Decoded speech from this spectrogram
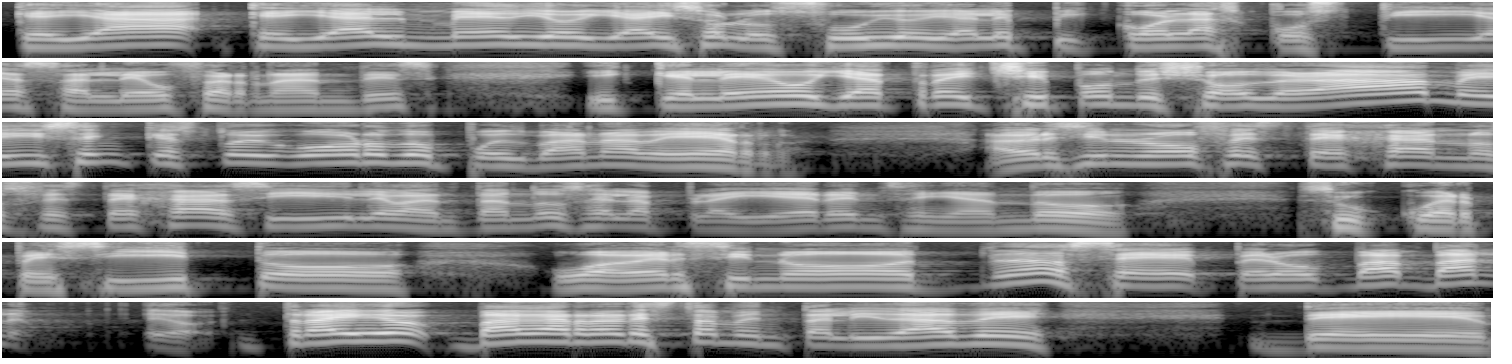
que ya, que ya el medio ya hizo lo suyo, ya le picó las costillas a Leo Fernández y que Leo ya trae chip on the shoulder. Ah, me dicen que estoy gordo, pues van a ver. A ver si no festeja, nos festeja así, levantándose la playera, enseñando su cuerpecito o a ver si no, no sé, pero va, van, trae, va a agarrar esta mentalidad de, de,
